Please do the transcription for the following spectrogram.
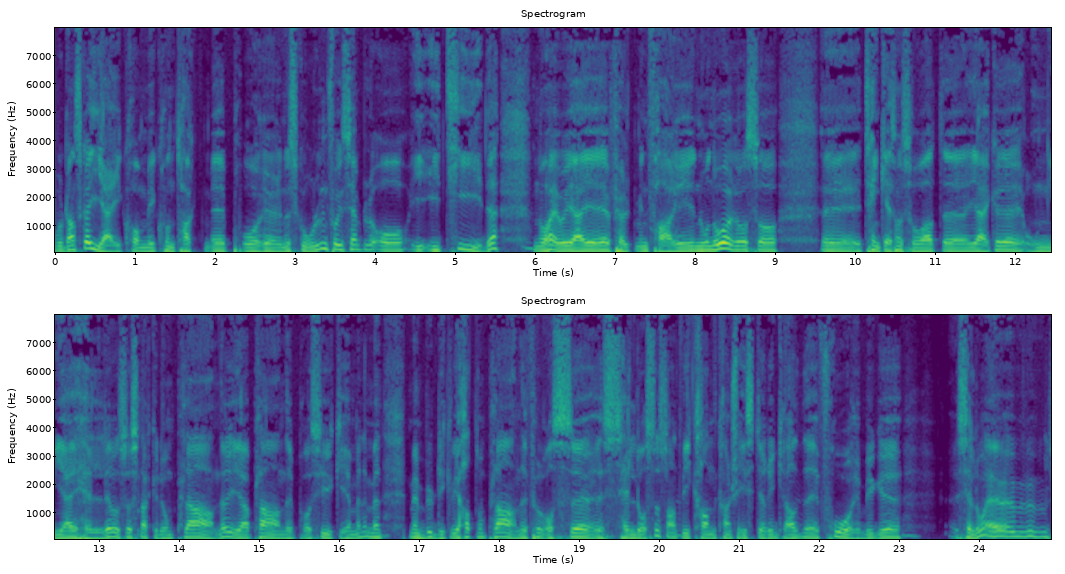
hvordan skal jeg komme i kontakt med pårørendeskolen f.eks. og i, i tide? Nå har jo jeg fulgt min far i noen år, og så eh, tenker jeg som så at eh, jeg er ikke ung jeg heller, og så snakker du om planer. Jeg har planer på sykehjemmene, men, men burde ikke vi hatt noen planer for oss eh, selv også, sånn at vi kan kanskje i større grad eh, forebygge selvmord. Jeg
